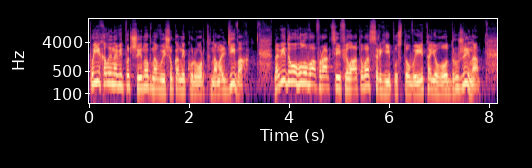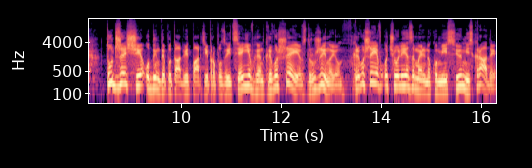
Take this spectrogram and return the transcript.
поїхали на відпочинок на вишуканий курорт на Мальдівах. На відео голова фракції Філатова Сергій Пустовий та його дружина. Тут же ще один депутат від партії пропозиція Євген Кривошеєв з дружиною. Кривошеєв очолює земельну комісію міськради.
